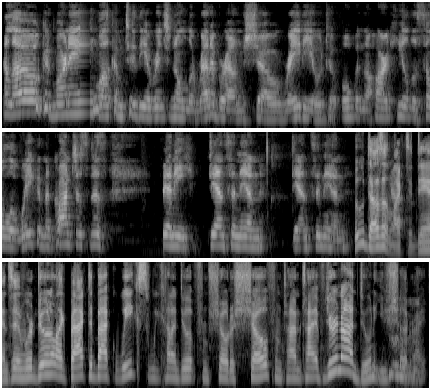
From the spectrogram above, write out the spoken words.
Hello, good morning. Welcome to the original Loretta Brown Show, radio to open the heart, heal the soul, awaken the consciousness. Benny, dancing in, dancing in. Who doesn't like to dance? And we're doing it like back to back weeks. We kind of do it from show to show from time to time. If you're not doing it, you should, hmm. right?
